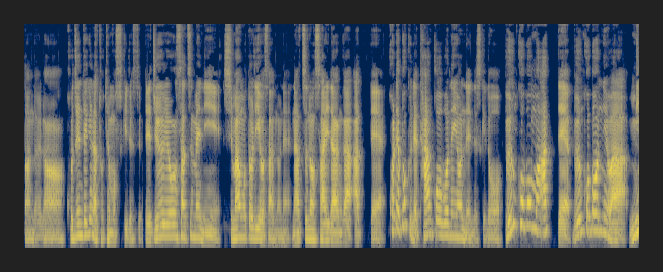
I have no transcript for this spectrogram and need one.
たんだよな。個人的にはとても好きですよ。で、14冊目に島本理央さんのね、夏の祭壇があって、これ僕ね、単行本で読んでんですけど、文庫本もあって、文庫本には3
